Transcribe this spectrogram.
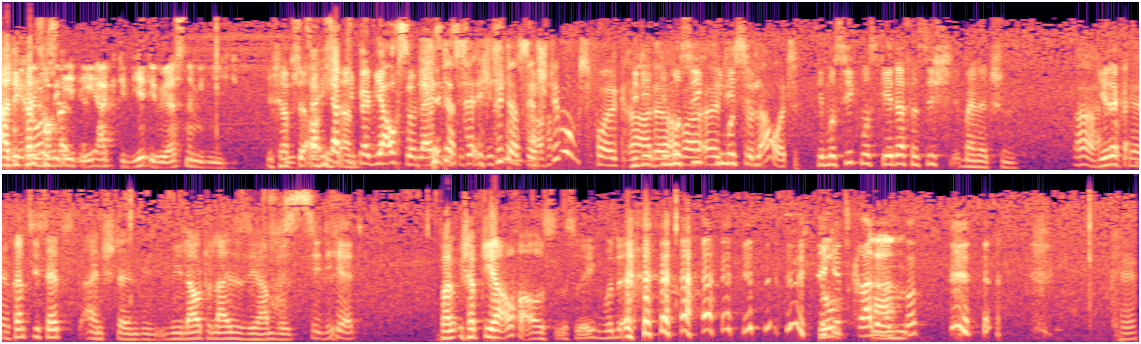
Ah, die ich kannst habe du. die Idee aktiviert, ich höre es nämlich nicht. Ich hab's ja auch ich nicht habe die an. bei mir auch so Ich leise. finde das, sehr- die ich find das sehr stimmungsvoll die- gerade, die Musik- aber äh, die die ist so laut. Die Musik muss jeder für sich managen. Ah, Jeder, okay. Du kannst dich selbst einstellen, wie, wie laut und leise sie haben willst. Fasziniert. Ich habe die ja auch aus, deswegen wurde. So, geht's gerade ähm, was okay.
